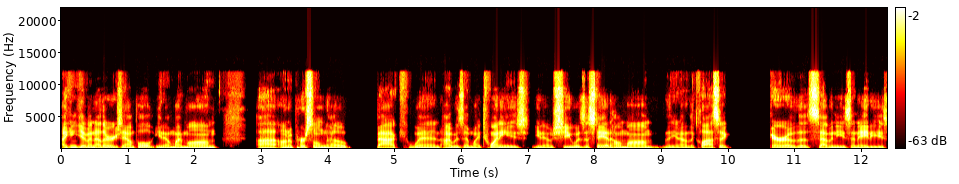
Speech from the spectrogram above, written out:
i can give another example you know my mom uh, on a personal note back when i was in my 20s you know she was a stay-at-home mom you know the classic era of the 70s and 80s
